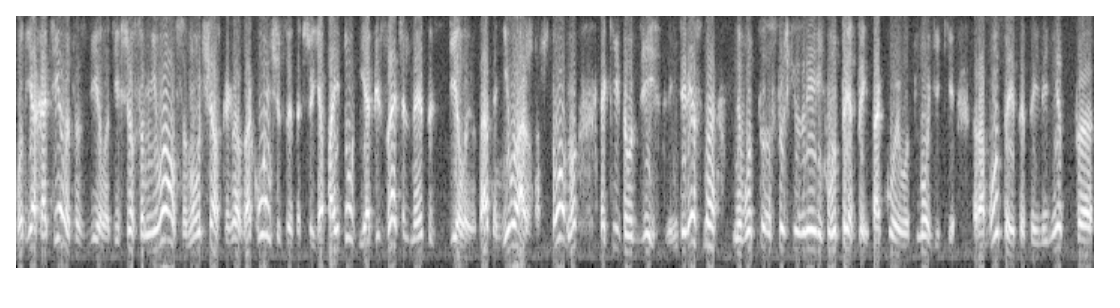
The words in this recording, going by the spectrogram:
вот я хотел это сделать и все сомневался, но вот сейчас, когда закончится это все, я пойду и обязательно это сделаю, да, да неважно что, но какие-то вот действия. Интересно, вот с точки зрения вот этой такой вот логики, работает это или нет э,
